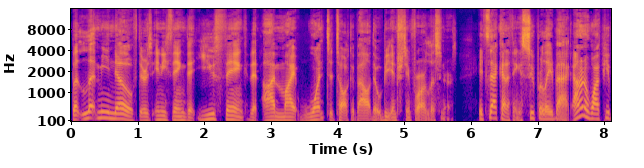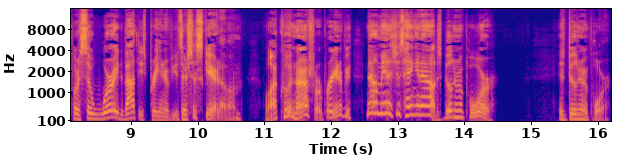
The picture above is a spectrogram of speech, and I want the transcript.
But let me know if there's anything that you think that I might want to talk about that would be interesting for our listeners. It's that kind of thing. It's super laid back. I don't know why people are so worried about these pre interviews. They're so scared of them. Well, I couldn't ask for a pre interview. No, man, it's just hanging out. It's building rapport. It's building rapport.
